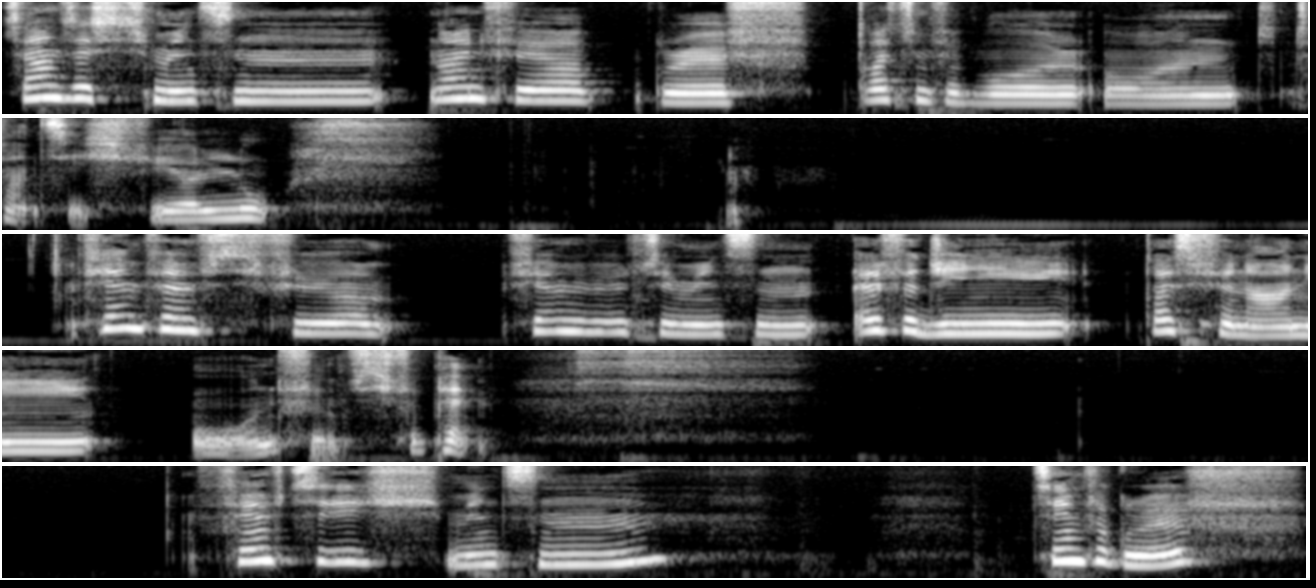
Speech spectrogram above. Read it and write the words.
62 Münzen, 9 für Griff, 13 für Bull und 20 für Lou. 54 für 54 Münzen, 11 für Genie, 30 für Nani und 50 für Pam. 50 Münzen, 10 für Griff,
